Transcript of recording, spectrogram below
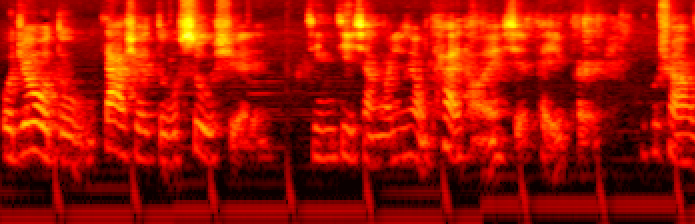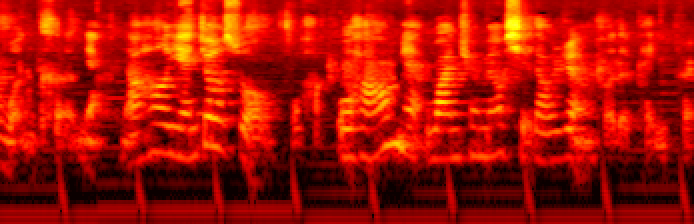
我觉得我读大学读数学、经济相关，就是我太讨厌写 paper，不喜欢文科那样。然后研究所不好，我好像没完全没有写到任何的 paper。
